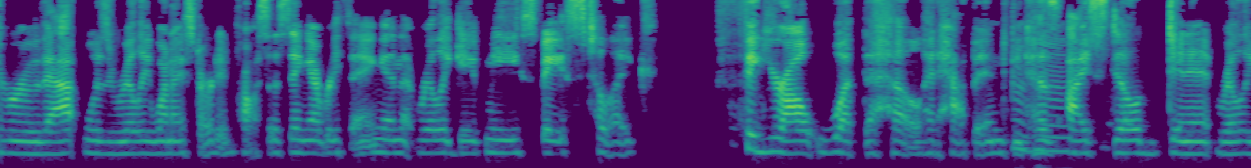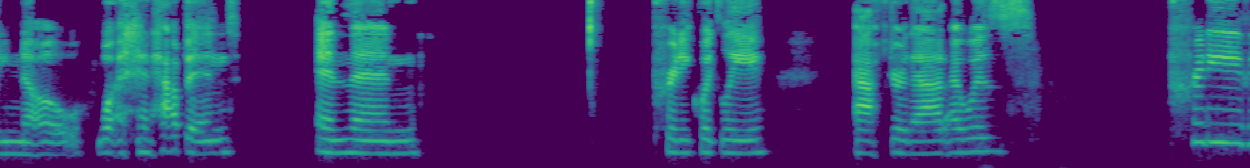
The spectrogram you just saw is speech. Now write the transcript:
through that was really when I started processing everything and that really gave me space to like figure out what the hell had happened because mm-hmm. I still didn't really know what had happened. And then pretty quickly after that, I was pretty,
